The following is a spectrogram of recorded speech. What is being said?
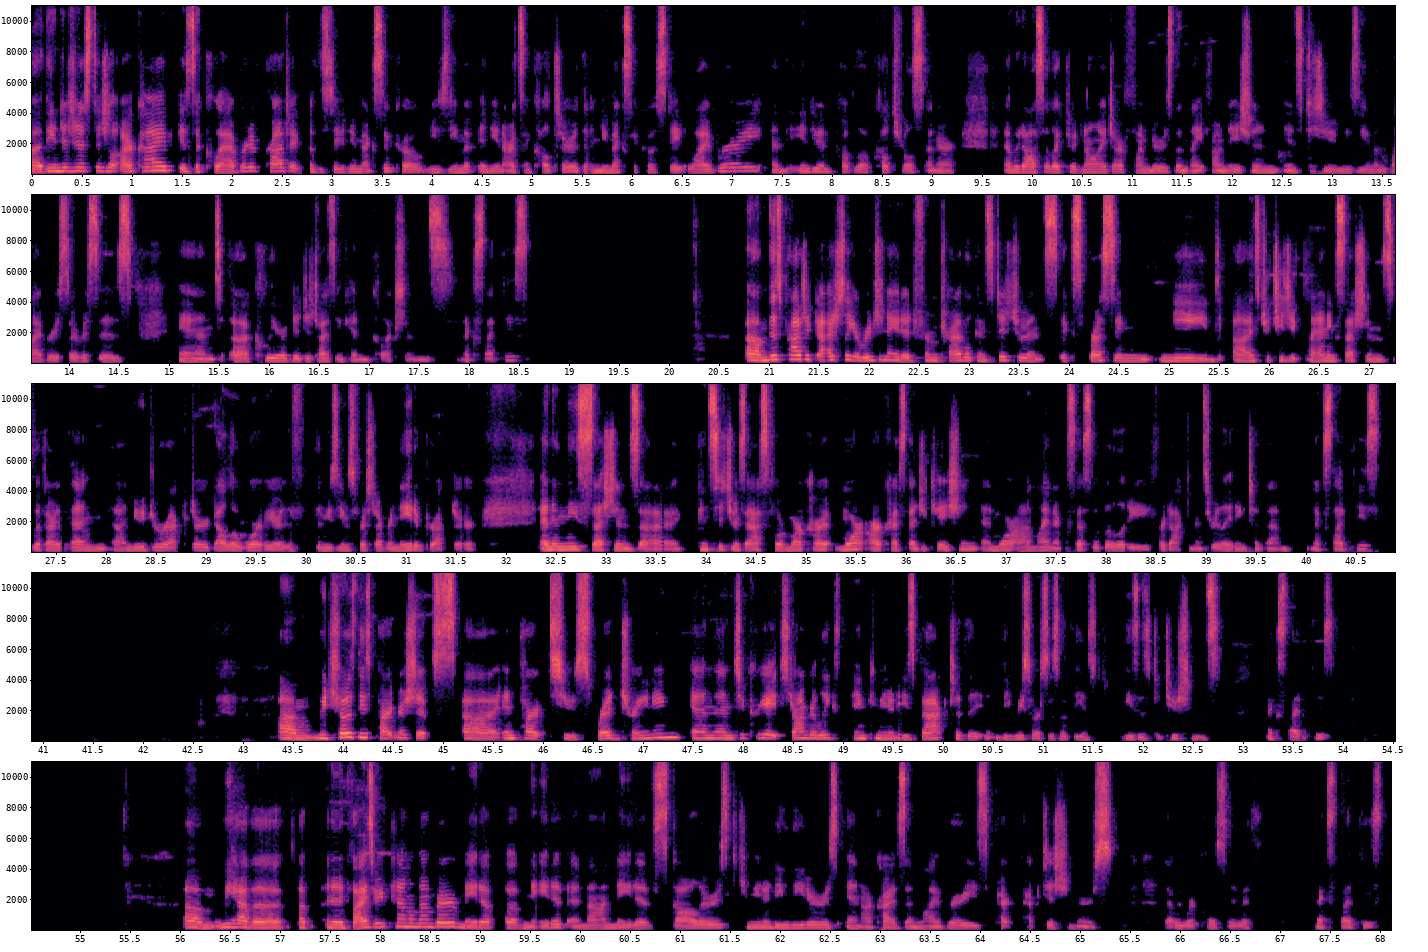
Uh, the Indigenous Digital Archive is a collaborative project of the state of New Mexico Museum of Indian Arts and Culture, the New Mexico State Library, and the Indian Pueblo Cultural Center. And we'd also like to acknowledge our funders, the Knight Foundation, Institute Museum and Library Services, and uh, CLIR Digitizing Hidden Collections. Next slide, please. Um, this project actually originated from tribal constituents expressing need uh, in strategic planning sessions with our then uh, new director, Della Warrior, the, the, museum's first ever native director. And in these sessions, uh, constituents asked for more, more archives education and more online accessibility for documents relating to them. Next slide, please. Um, we chose these partnerships uh, in part to spread training and then to create stronger links in communities back to the, the resources of these, these institutions. Next slide, please. Um, we have a, a, an advisory panel member made up of native and non-native scholars, community leaders, and archives and libraries practitioners that we work closely with. Next slide, please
